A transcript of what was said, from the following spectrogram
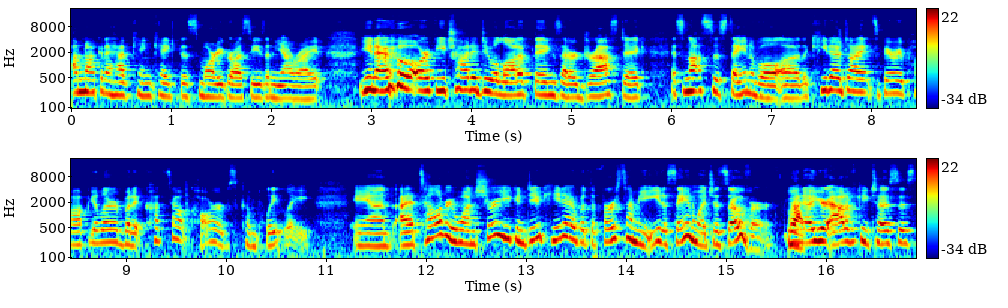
I'm not going to have king cake this Mardi Gras season, yeah, right. You know, or if you try to do a lot of things that are drastic, it's not sustainable. Uh, the keto diet's very popular, but it cuts out carbs completely. And I tell everyone, sure, you can do keto, but the first time you eat a sandwich, it's over. You Right. know, you're out of ketosis.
